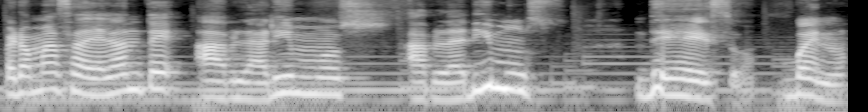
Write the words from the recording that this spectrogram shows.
Pero más adelante hablaremos, hablaremos de eso. Bueno,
